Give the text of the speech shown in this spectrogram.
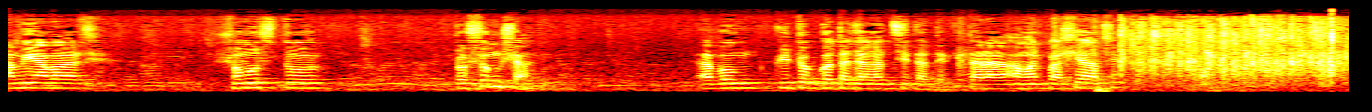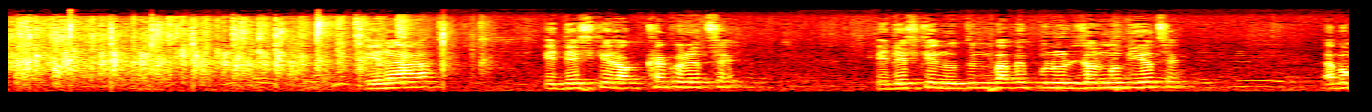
আমি আবার সমস্ত প্রশংসা এবং কৃতজ্ঞতা জানাচ্ছি তাদেরকে। তারা আমার পাশে আছে। এরা এ দেশকে রক্ষা করেছে এ দেশকে নতুনভাবে পুনর্জন্ম দিয়েছে এবং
